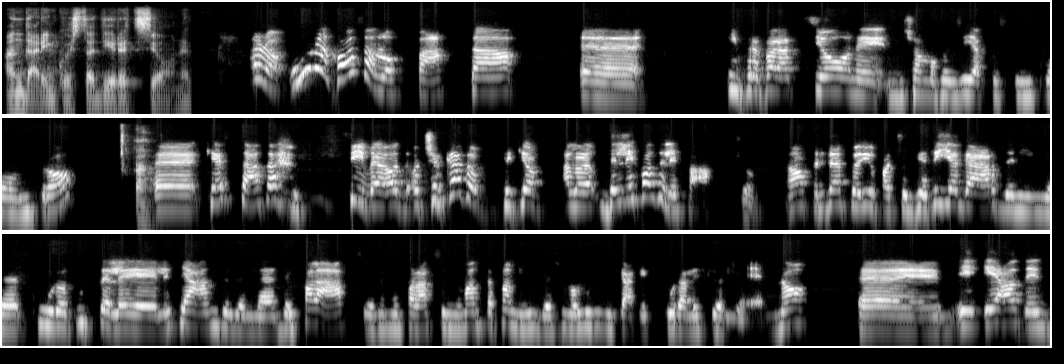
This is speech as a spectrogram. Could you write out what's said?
andare in questa direzione? Allora, una cosa l'ho fatta eh, in preparazione, diciamo così, a questo incontro, ah. eh, che è stata, sì, beh, ho, ho, cercato, perché ho, allora, delle cose le faccio, no? per esempio io faccio guerriglia gardening, curo tutte le, le piante del, del palazzo, siamo un palazzo di 90 famiglie, sono l'unica che cura le fioriere, no? Eh, e, e,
